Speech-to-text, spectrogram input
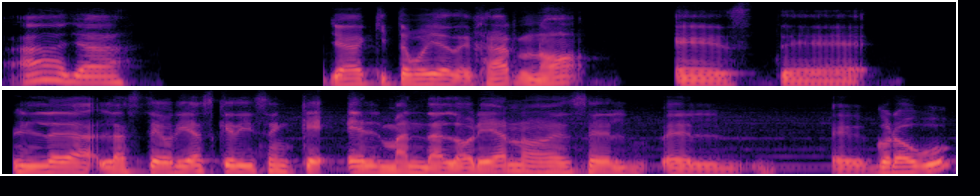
ah, ya, ya aquí te voy a dejar, ¿no? Este, la- las teorías que dicen que el mandaloriano es el, el, el Grogu,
